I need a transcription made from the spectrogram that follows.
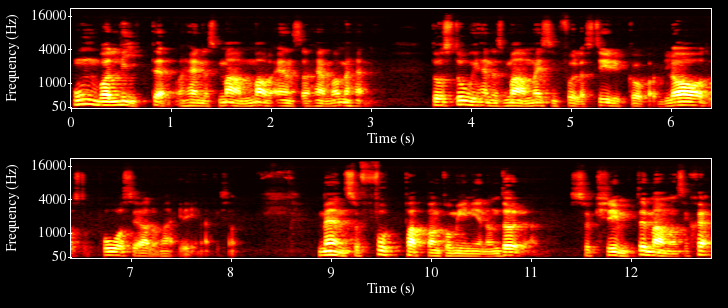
hon var liten och hennes mamma var ensam hemma med henne. Då stod hennes mamma i sin fulla styrka och var glad och stod på sig alla de här grejerna. Liksom. Men så fort pappan kom in genom dörren så krympte mamman sig själv.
